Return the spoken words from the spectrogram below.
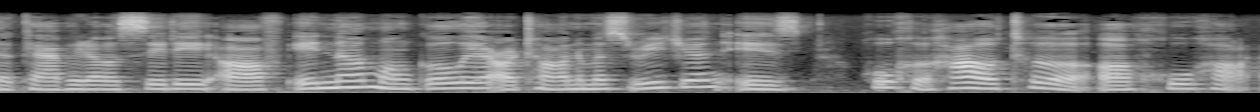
The capital city of Inner Mongolia Autonomous Region is Huhehaote or.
